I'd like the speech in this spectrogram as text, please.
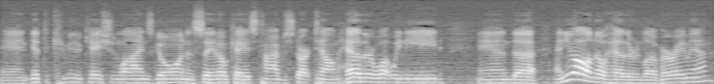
and get the communication lines going and saying, okay, it's time to start telling Heather what we need. And, uh, and you all know Heather and love her, amen?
